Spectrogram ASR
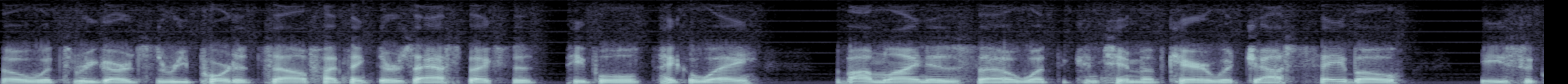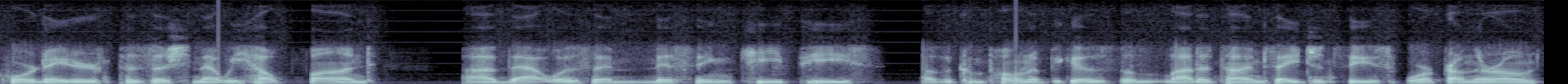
so, with regards to the report itself, I think there's aspects that people take away. The bottom line is uh, what the continuum of care with Josh Sabo, he's the coordinator position that we help fund uh, that was a missing key piece of the component because a lot of times agencies work on their own.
